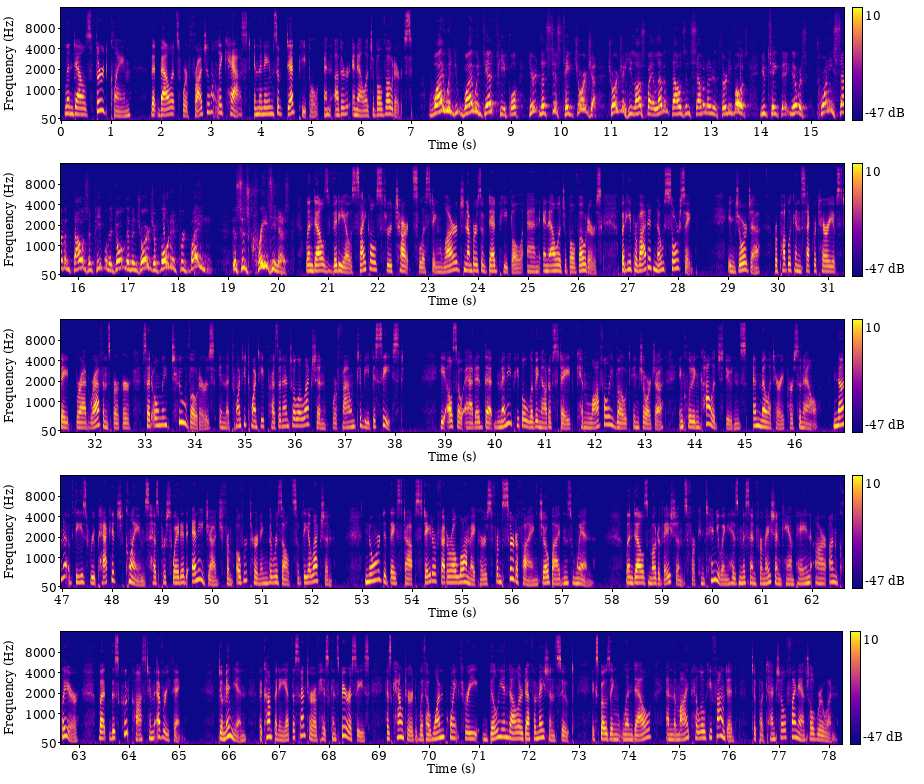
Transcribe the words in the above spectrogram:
Lindell's third claim that ballots were fraudulently cast in the names of dead people and other ineligible voters. Why would why would dead people here? Let's just take Georgia. Georgia, he lost by eleven thousand seven hundred thirty votes. You take that there was twenty seven thousand people that don't live in Georgia voted for Biden. This is craziness. Lindell's video cycles through charts listing large numbers of dead people and ineligible voters, but he provided no sourcing. In Georgia, Republican Secretary of State Brad Raffensperger said only two voters in the 2020 presidential election were found to be deceased. He also added that many people living out of state can lawfully vote in Georgia, including college students and military personnel. None of these repackaged claims has persuaded any judge from overturning the results of the election. Nor did they stop state or federal lawmakers from certifying Joe Biden's win. Lindell's motivations for continuing his misinformation campaign are unclear, but this could cost him everything. Dominion, the company at the center of his conspiracies, has countered with a $1.3 billion defamation suit, exposing Lindell and the My Pillow he founded to potential financial ruin.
